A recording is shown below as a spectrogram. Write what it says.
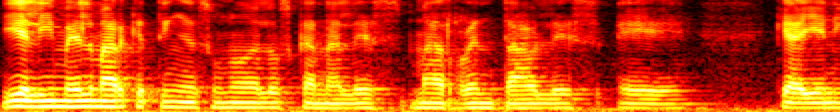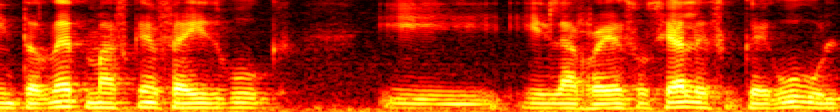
Y el email marketing es uno de los canales más rentables eh, que hay en Internet, más que Facebook y, y las redes sociales que Google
